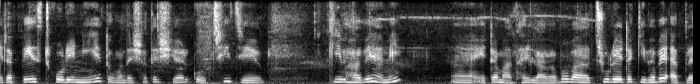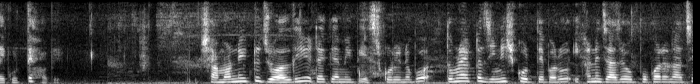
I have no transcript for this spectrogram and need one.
এটা পেস্ট করে নিয়ে তোমাদের সাথে শেয়ার করছি যে কীভাবে আমি এটা মাথায় লাগাবো বা চুলে এটা কীভাবে অ্যাপ্লাই করতে হবে। সামান্য একটু জল দিয়ে এটাকে আমি পেস্ট করে নেব। তোমরা একটা জিনিস করতে পারো, এখানে যা যা উপকরণ আছে,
